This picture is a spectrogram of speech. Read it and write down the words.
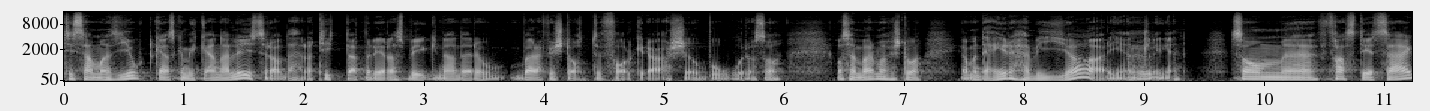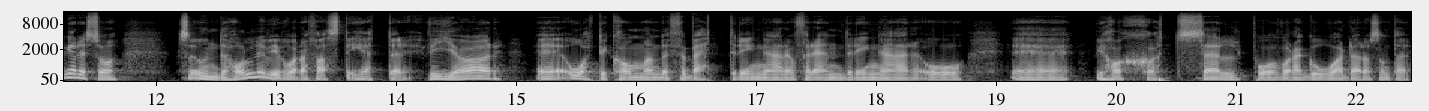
tillsammans gjort ganska mycket analyser av det här och tittat på deras byggnader och börjat förstått hur folk rör sig och bor och så. Och sen börjar man förstå, ja men det är ju det här vi gör egentligen. Mm. Som eh, fastighetsägare så, så underhåller vi våra fastigheter. Vi gör eh, återkommande förbättringar och förändringar och eh, vi har skötsel på våra gårdar och sånt där.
